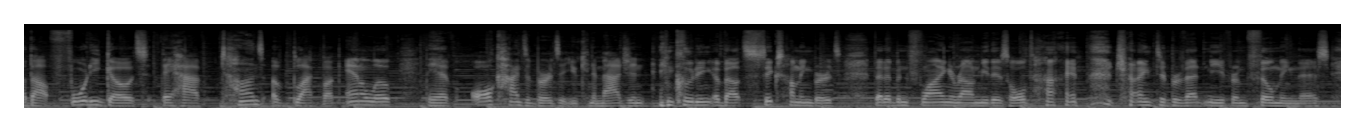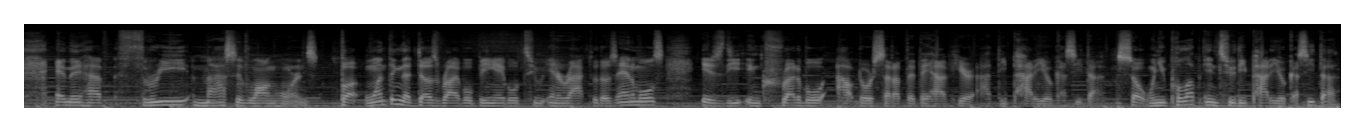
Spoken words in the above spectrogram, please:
about 40 goats, they have tons of black buck antelope, they have all kinds of birds birds that you can imagine, including about six hummingbirds that have been flying around me this whole time, trying to prevent me from filming this. And they have three massive longhorns. But one thing that does rival being able to interact with those animals is the incredible outdoor setup that they have here at the Patio Casita. So when you pull up into the Patio Casita,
